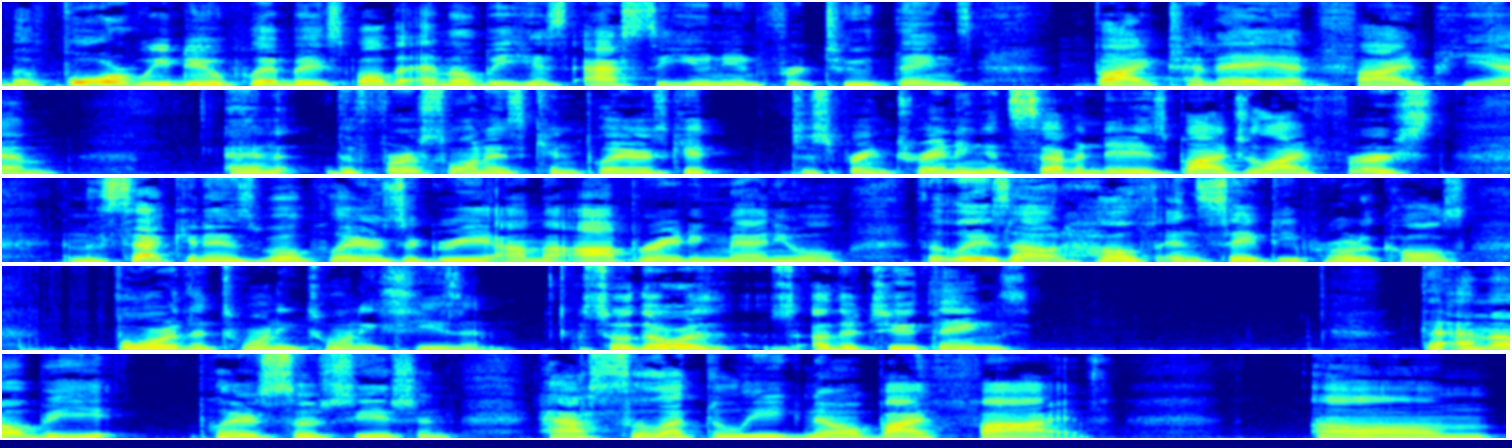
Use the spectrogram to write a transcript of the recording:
before we do play baseball, the MLB has asked the union for two things by today at 5 p.m. And the first one is can players get to spring training in seven days by July 1st. And the second is will players agree on the operating manual that lays out health and safety protocols for the 2020 season? So those are the two things the MLB Players Association has to let the league know by five. Um,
